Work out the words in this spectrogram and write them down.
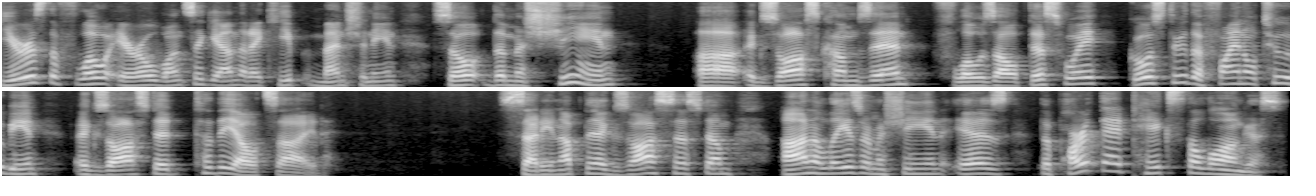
here's the flow arrow once again that I keep mentioning. So the machine uh, exhaust comes in, flows out this way, goes through the final tubing, exhausted to the outside. Setting up the exhaust system on a laser machine is the part that takes the longest.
